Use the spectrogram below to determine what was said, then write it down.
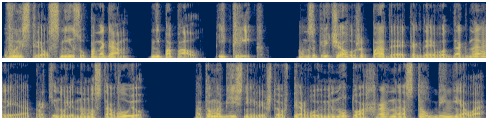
Выстрел снизу по ногам. Не попал. И крик. Он закричал уже, падая, когда его догнали, опрокинули на мостовую. Потом объяснили, что в первую минуту охрана остолбенела.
